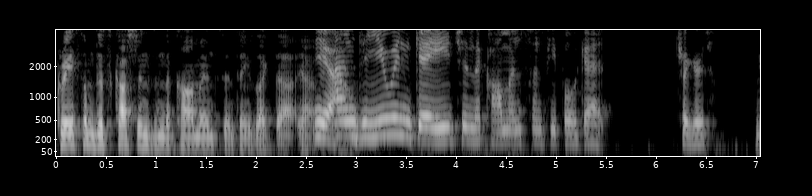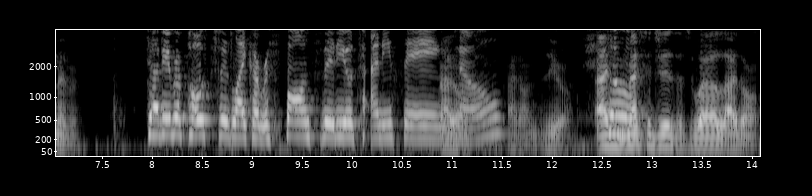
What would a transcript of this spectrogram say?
create some discussions in the comments and things like that. Yeah. Yeah. And do you engage in the comments when people get triggered? Never. Have you ever posted like a response video to anything? I don't. No. I don't. Zero. And So- messages as well. I don't.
